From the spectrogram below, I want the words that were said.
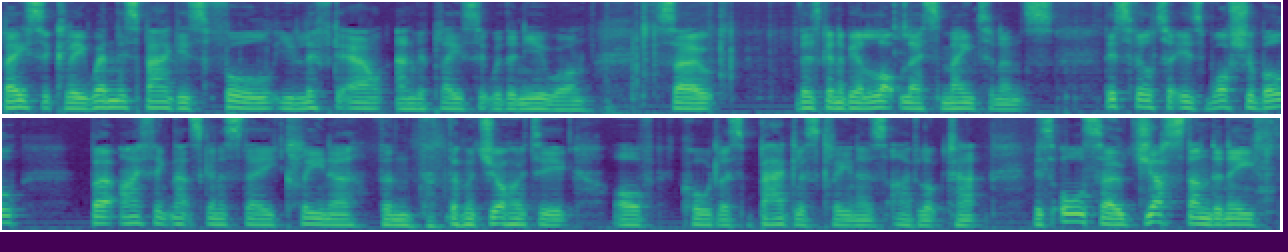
Basically when this bag is full you lift it out and replace it with a new one. So there's going to be a lot less maintenance. This filter is washable but I think that's going to stay cleaner than the majority of cordless bagless cleaners I've looked at. There's also just underneath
